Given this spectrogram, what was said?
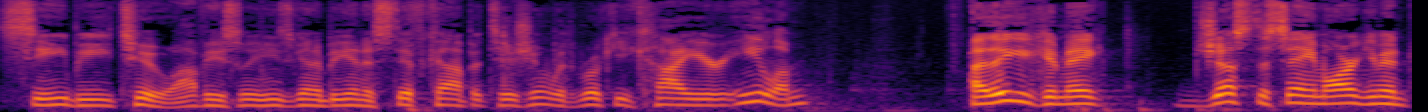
CB2. Obviously, he's going to be in a stiff competition with rookie Kaiir Elam. I think you can make just the same argument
